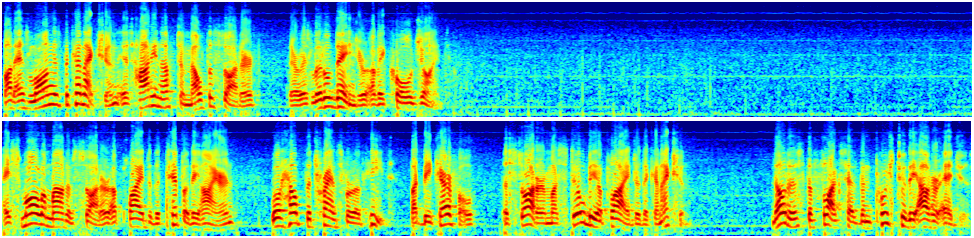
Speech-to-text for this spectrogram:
But as long as the connection is hot enough to melt the solder, there is little danger of a cold joint. A small amount of solder applied to the tip of the iron will help the transfer of heat, but be careful, the solder must still be applied to the connection. Notice the flux has been pushed to the outer edges,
